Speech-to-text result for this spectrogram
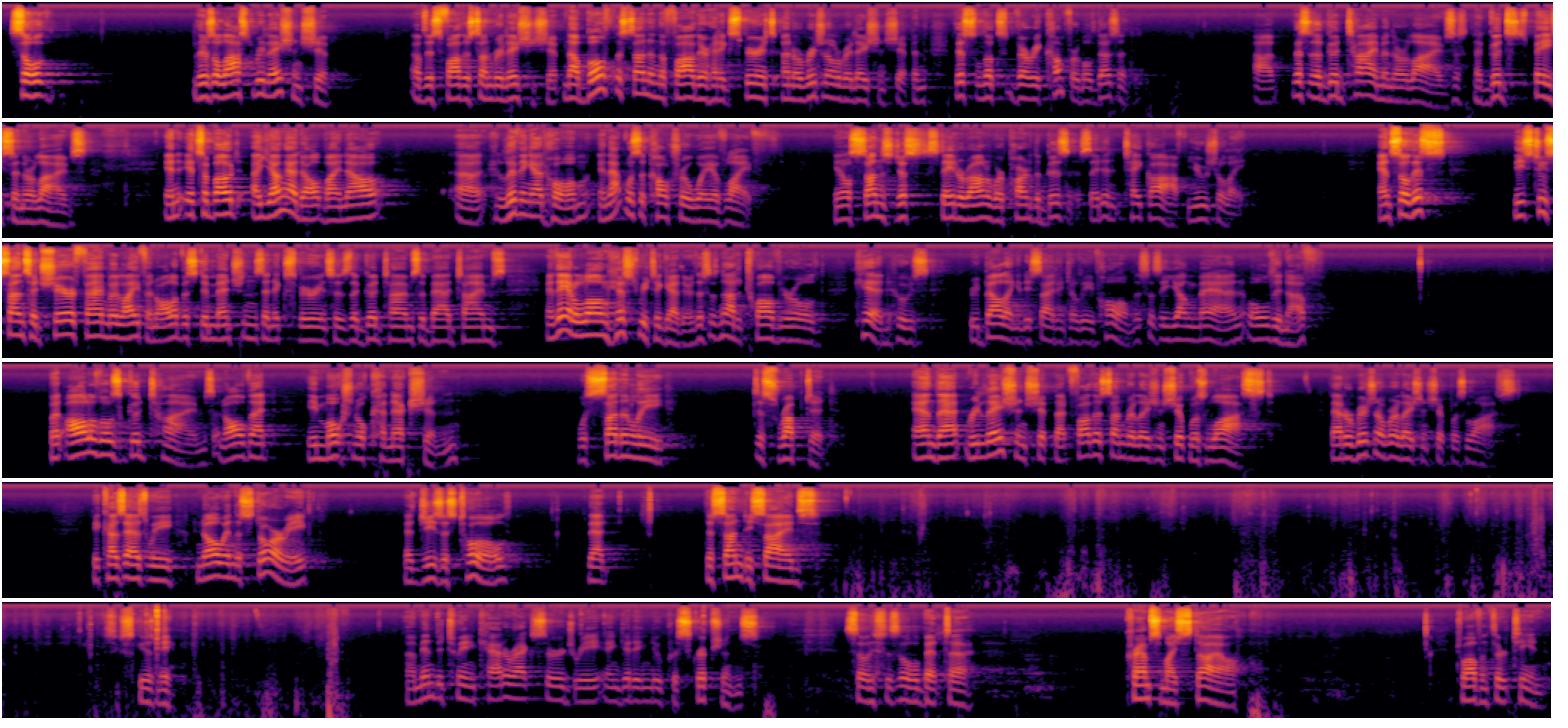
So there's a lost relationship of this father son relationship. Now, both the son and the father had experienced an original relationship, and this looks very comfortable, doesn't it? Uh, this is a good time in their lives, a good space in their lives. And it's about a young adult by now uh, living at home, and that was a cultural way of life. You know, sons just stayed around and were part of the business. They didn't take off usually. And so this, these two sons had shared family life in all of its dimensions and experiences the good times, the bad times, and they had a long history together. This is not a 12 year old kid who's rebelling and deciding to leave home. This is a young man, old enough. But all of those good times and all that emotional connection was suddenly disrupted. And that relationship, that father son relationship, was lost. That original relationship was lost. Because as we know in the story, as Jesus told, that the son decides excuse me. I'm in between cataract surgery and getting new prescriptions. So this is a little bit uh, cramps my style. 12 and 13.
